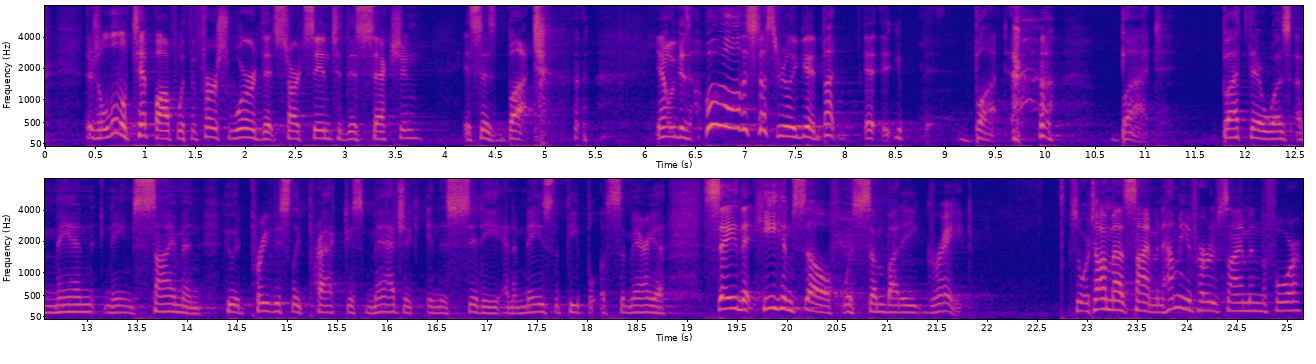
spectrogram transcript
there's a little tip off with the first word that starts into this section. It says, but. you know, we've been, oh, all this stuff's really good, but, uh, but, but. But there was a man named Simon who had previously practiced magic in this city and amazed the people of Samaria, saying that he himself was somebody great. So we're talking about Simon. How many have heard of Simon before?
